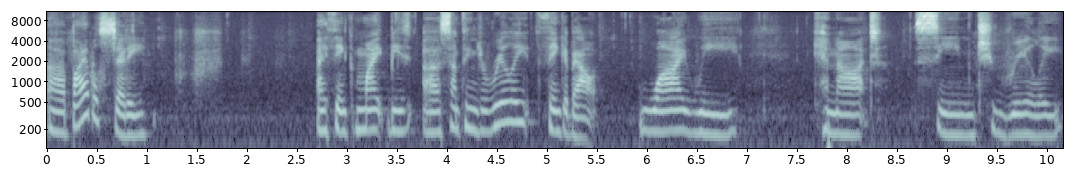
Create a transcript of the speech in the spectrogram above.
uh, Bible study, I think, might be uh, something to really think about why we cannot seem to really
